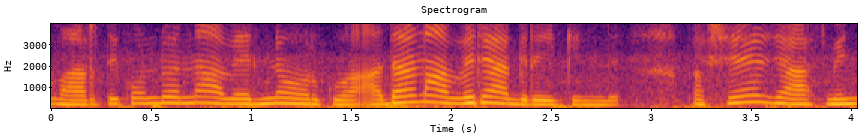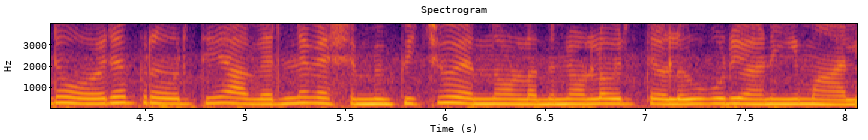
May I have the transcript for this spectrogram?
വളർത്തിക്കൊണ്ട് വന്ന അവരിനെ ഓർക്കുക. അതാണ് അവർ ആഗ്രഹിക്കുന്നത് പക്ഷേ ജാസ്മിന്റെ ഓരോ പ്രവൃത്തി അവരിനെ വിഷമിപ്പിച്ചു എന്നുള്ളതിനുള്ള ഒരു തെളിവ് കൂടിയാണ് ഈ മാല.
